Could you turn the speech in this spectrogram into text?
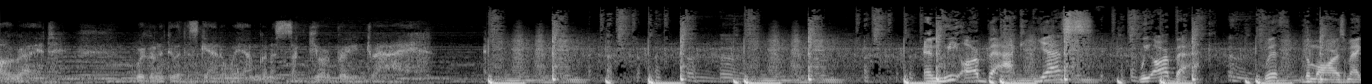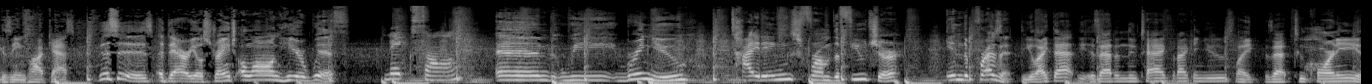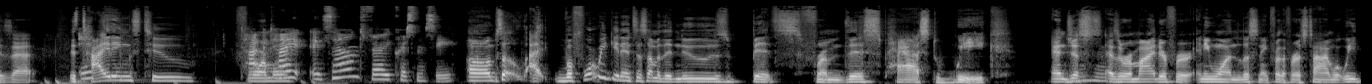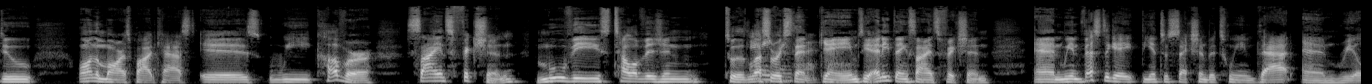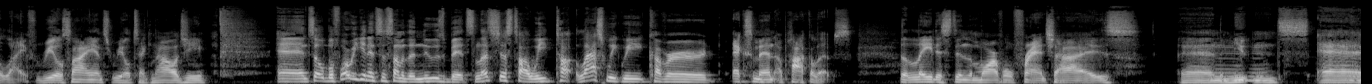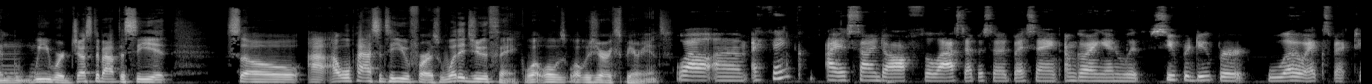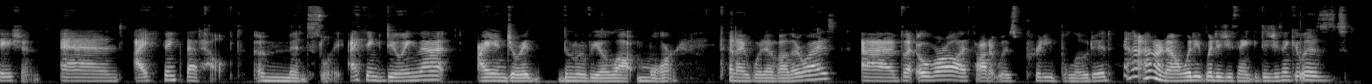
All right. We're gonna do it the scan away. I'm gonna suck your brain dry. And we are back. Yes, we are back with the Mars Magazine podcast. This is Adario Strange along here with Make song. and we bring you tidings from the future in the present. Do you like that? Is that a new tag that I can use? Like, is that too corny? Is that is It's- tidings too Formal? it sounds very Christmassy. Um, so I, before we get into some of the news bits from this past week, and just as a reminder for anyone listening for the first time, what we do on the Mars podcast is we cover science fiction, movies, television, to a lesser Anything extent, sci-fi. games. Yeah, anything science fiction. And we investigate the intersection between that and real life, real science, real technology. And so before we get into some of the news bits, let's just talk. We talked last week. We covered X Men Apocalypse, the latest in the Marvel franchise, and the mutants. And we were just about to see it. So I, I will pass it to you first. What did you think? What, what was what was your experience? Well, um, I think I signed off the last episode by saying I'm going in with super duper low expectation. And I think that helped immensely. I think doing that, I enjoyed the movie a lot more than I would have otherwise. Uh, but overall, I thought it was pretty bloated. And I, I don't know. What did, what did you think? Did you think it was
